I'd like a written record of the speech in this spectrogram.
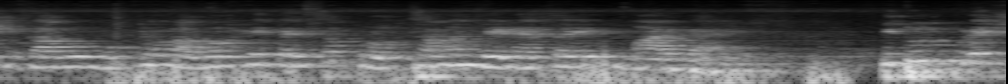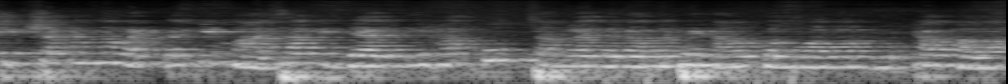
शिकावं मोठं व्हावं हे त्यांचं प्रोत्साहन देण्याचा एक मार्ग आहे. तिथून पुढे शिक्षकांना वाटतं की माझा विद्यार्थी हा खूप चांगल्या जगामध्ये नाव कमवावा मोठा व्हावा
